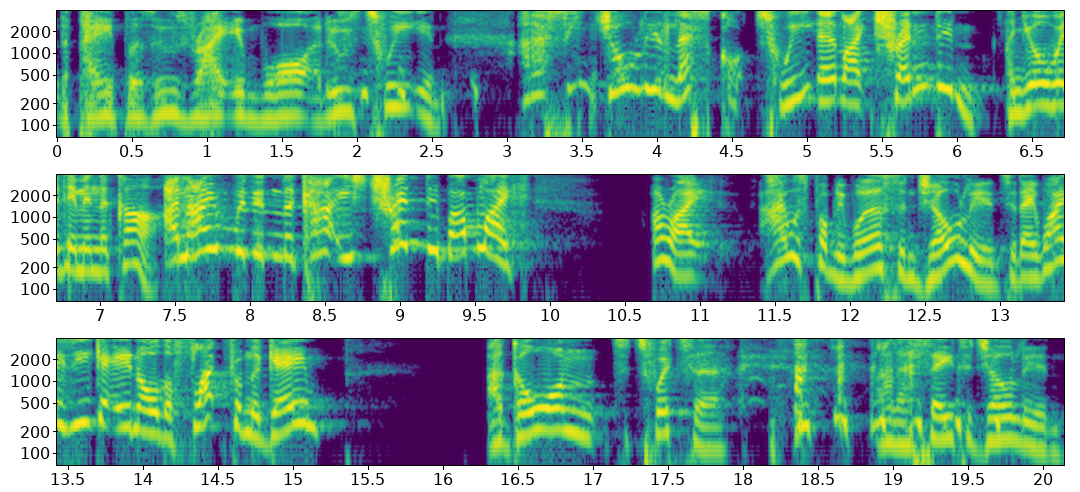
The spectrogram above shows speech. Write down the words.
the papers, who's writing what and who's tweeting. And I seen Joleon Lescott tweet uh, like trending. And you're with him in the car. And I'm with him in the car. He's trending, but I'm like, all right, I was probably worse than Joleon today. Why is he getting all the flack from the game? I go on to Twitter and I say to Joleon,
